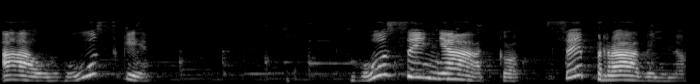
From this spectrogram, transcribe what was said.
А у гуски гусенятко. Це правильно.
